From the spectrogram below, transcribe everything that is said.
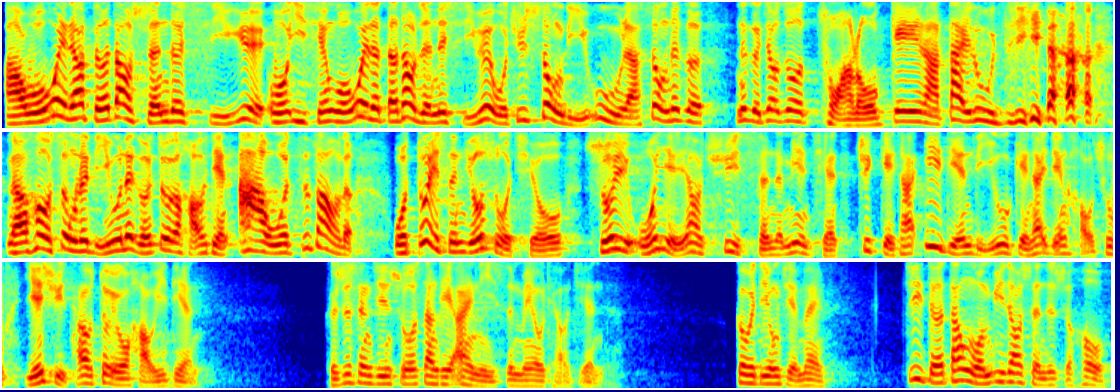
啊！我为了要得到神的喜悦，我以前我为了得到人的喜悦，我去送礼物啦，送那个那个叫做抓罗给啦、带路机啦，然后送了礼物，那个人对我好一点啊！我知道了，我对神有所求，所以我也要去神的面前去给他一点礼物，给他一点好处，也许他会对我好一点。可是圣经说，上帝爱你是没有条件的。各位弟兄姐妹，记得当我们遇到神的时候。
